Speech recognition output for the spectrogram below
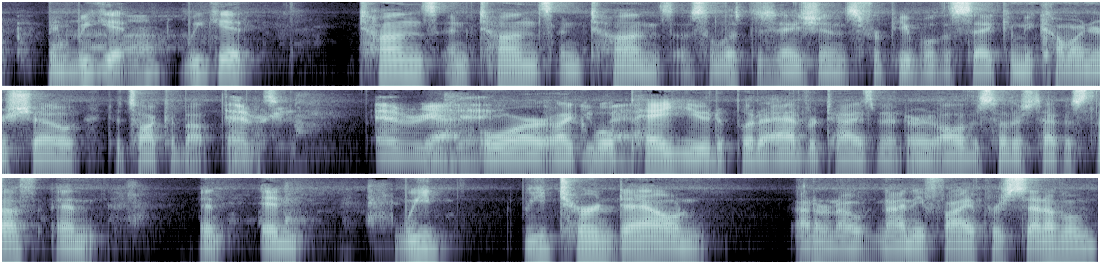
I mean, we get Uh-huh. we get tons and tons and tons of solicitations for people to say, "Can we come on your show to talk about things?" every every day. Yeah. or like You we'll bet. pay you to put an advertisement or all this other type of stuff and and and we we turned down i don't know 95% of them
